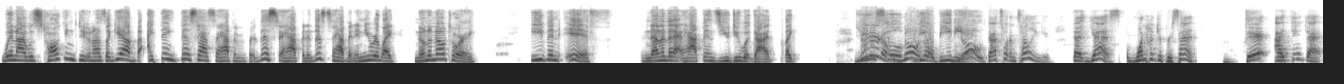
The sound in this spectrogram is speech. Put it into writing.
when I was talking to you, and I was like, Yeah, but I think this has to happen for this to happen and this to happen. And you were like, No, no, no, Tori. Even if none of that happens, you do what God like. You no, no, still no, be no, obedient. No, that's what I'm telling you. That yes, 100. percent There, I think that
